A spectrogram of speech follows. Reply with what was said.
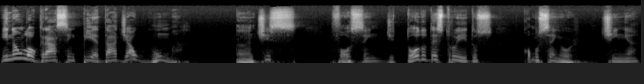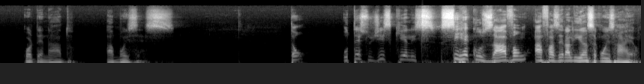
e não lograssem piedade alguma, antes fossem de todo destruídos, como o Senhor tinha ordenado a Moisés. Então, o texto diz que eles se recusavam a fazer aliança com Israel.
